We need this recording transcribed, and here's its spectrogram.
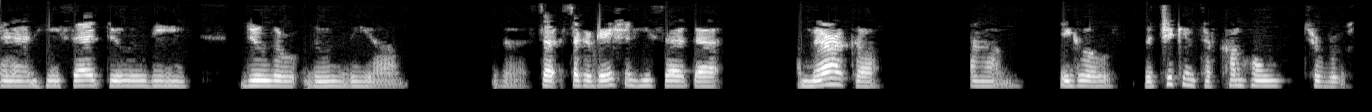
and he said during the during the during the um, the se- segregation, he said that America, um, he goes, the chickens have come home to roost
